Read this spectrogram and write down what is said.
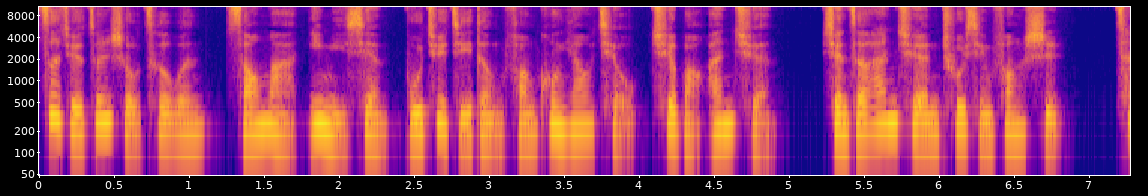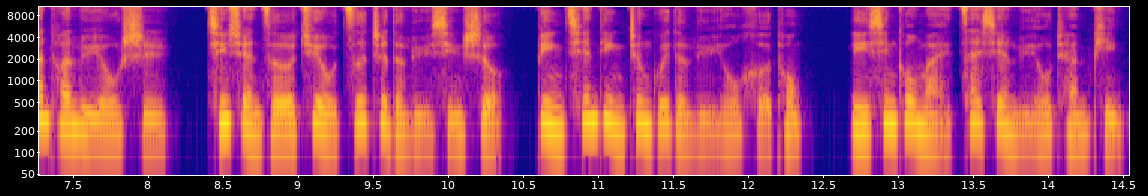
自觉遵守测温、扫码、一米线、不聚集等防控要求，确保安全。选择安全出行方式，参团旅游时，请选择具有资质的旅行社，并签订正规的旅游合同，理性购买在线旅游产品。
